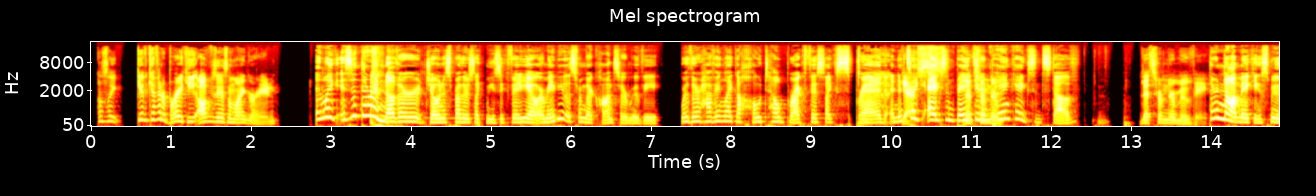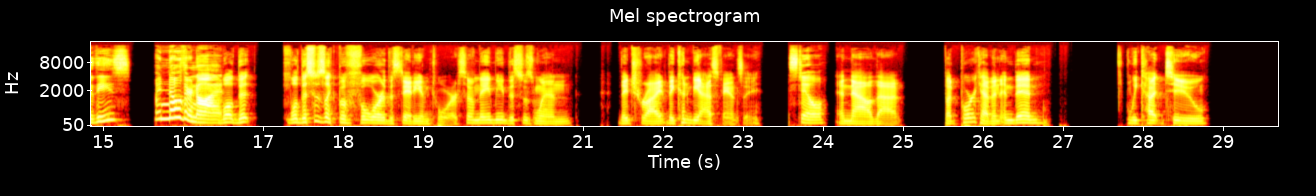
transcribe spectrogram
I was like, give Kevin a break. He obviously has a migraine. And like, isn't there another Jonas Brothers like music video, or maybe it was from their concert movie, where they're having like a hotel breakfast like spread, and it's like eggs and bacon and their- pancakes and stuff. That's from their movie. They're not making smoothies. I know they're not. Well, th- well, this is like before the stadium tour, so maybe this was when they tried. They couldn't be as fancy, Still, and now that, but poor Kevin. And then we cut to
